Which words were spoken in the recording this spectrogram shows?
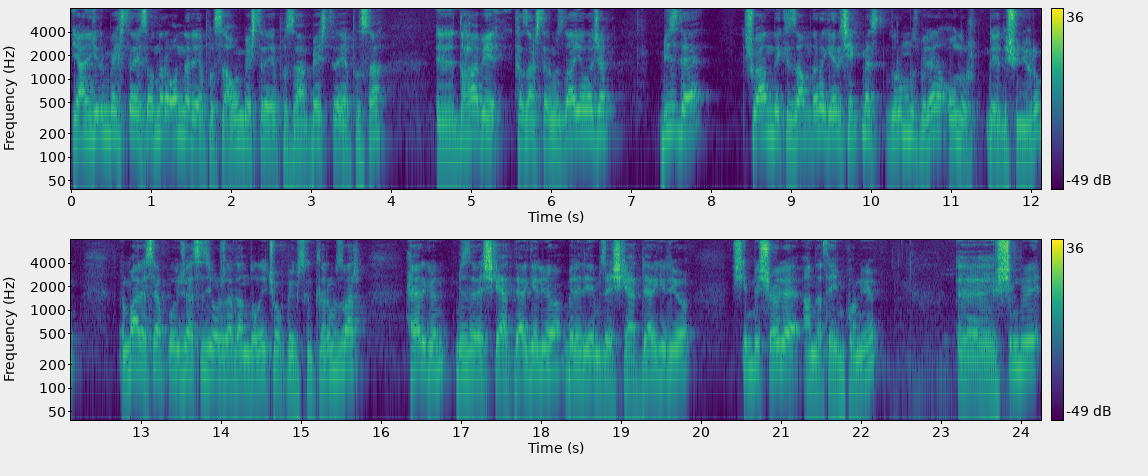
Yani 25 liraysa onlara 10 lira yapılsa, 15 lira yapılsa, 5 lira yapılsa e, daha bir kazançlarımız daha iyi olacak. Biz de şu andaki zamlara geri çekme durumumuz bile olur diye düşünüyorum. Maalesef bu ücretsiz yolculardan dolayı çok büyük sıkıntılarımız var. Her gün bizlere şikayetler geliyor, belediyemize şikayetler gidiyor. Şimdi şöyle anlatayım konuyu. Ee, şimdi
